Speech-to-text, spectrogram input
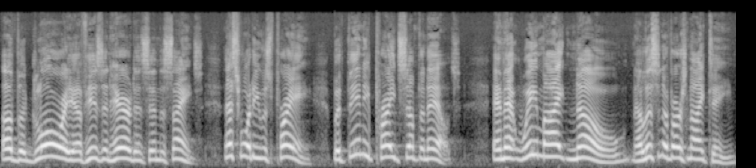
of the glory of his inheritance in the saints. That's what he was praying. But then he prayed something else. And that we might know, now listen to verse 19,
